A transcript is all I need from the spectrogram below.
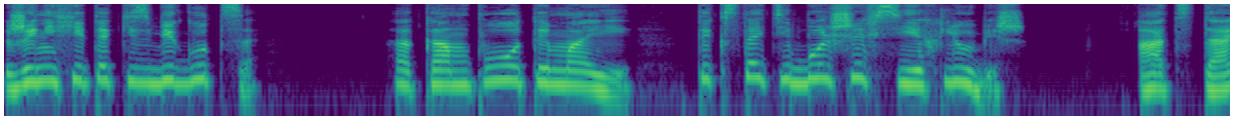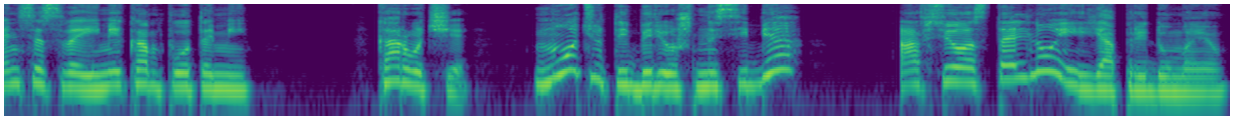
женихи так избегутся? А компоты мои ты, кстати, больше всех любишь. Отстань со своими компотами. Короче, Мотю ты берешь на себя, а все остальное я придумаю.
